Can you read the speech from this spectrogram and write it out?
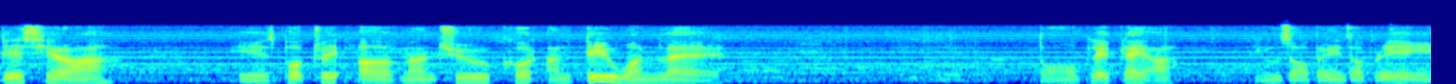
This here ah, is portrait of Manchu court auntie one leh. Don't play player. Use your brains or brain.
